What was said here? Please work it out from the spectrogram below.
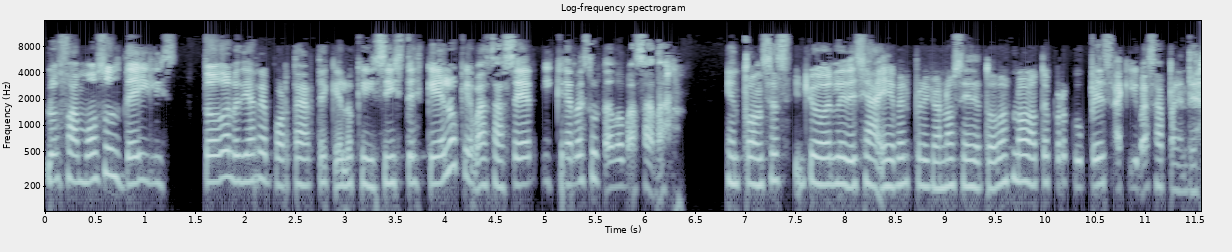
los famosos dailies, todos los días reportarte qué es lo que hiciste, qué es lo que vas a hacer y qué resultado vas a dar. Entonces yo le decía a Ever, pero yo no sé de todo, no, no te preocupes, aquí vas a aprender.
